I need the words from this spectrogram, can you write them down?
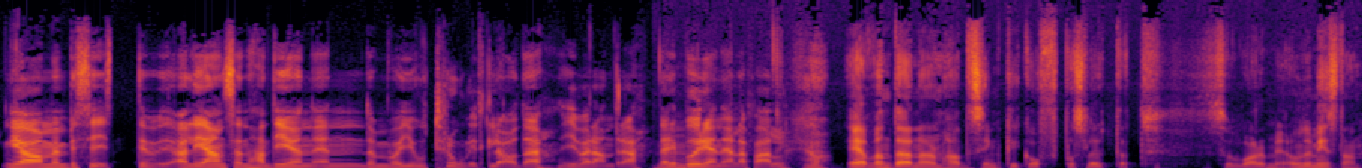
Ja, men precis. Alliansen hade ju en, en, de var ju otroligt glada i varandra, där mm. i början i alla fall. Ja, även där när de hade sin kick-off på slutet så var det med, om du minns den?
